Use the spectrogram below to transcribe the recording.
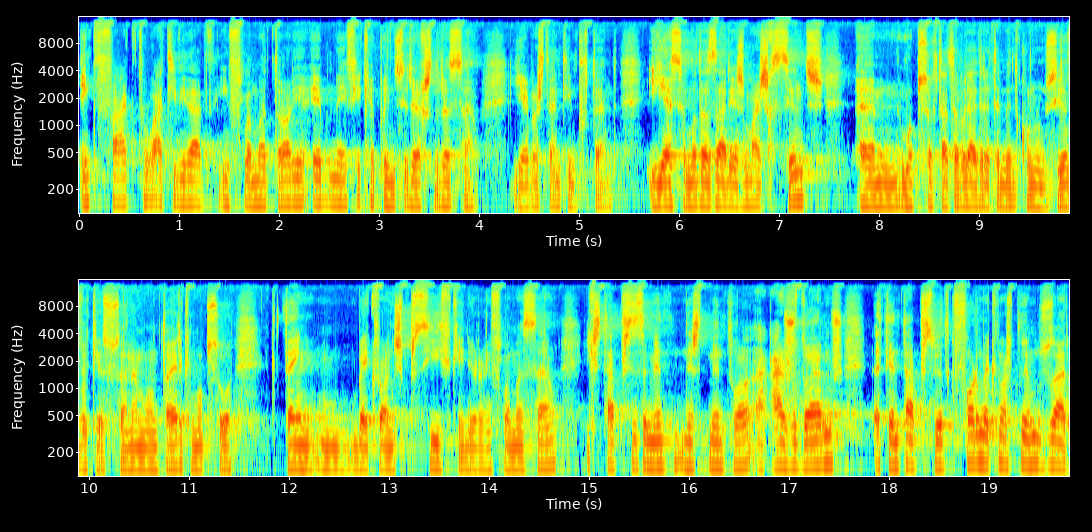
em que, de facto, a atividade inflamatória é benéfica para induzir a regeneração e é bastante importante. E essa é uma das áreas mais recentes. Uma pessoa que está a trabalhar diretamente com o Nuno Silva, que é a Susana Monteiro, que é uma pessoa tem um background específico em neuroinflamação e que está precisamente neste momento a, ajudar-nos a tentar perceber de que forma é que nós podemos usar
